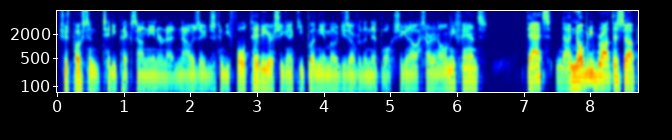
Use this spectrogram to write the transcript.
she was posting titty pics on the internet. Now is it just gonna be full titty, or is she gonna keep putting the emojis over the nipple? Is she gonna start an OnlyFans? That's nobody brought this up.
